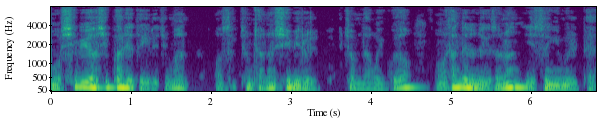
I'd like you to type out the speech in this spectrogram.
뭐 12와 18의 대결이지만 어, 승점 차는 11을 점 나고 있고요. 어, 상대 전적에서는 2승 2무 1패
